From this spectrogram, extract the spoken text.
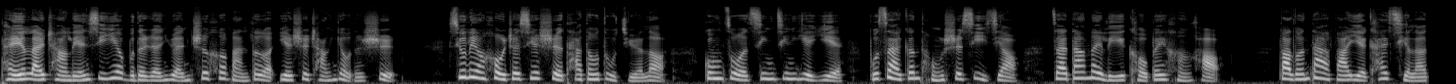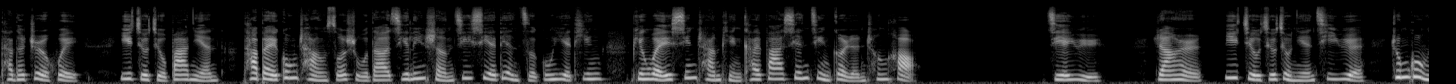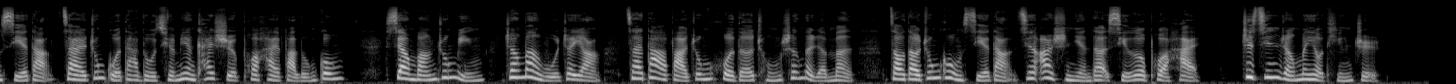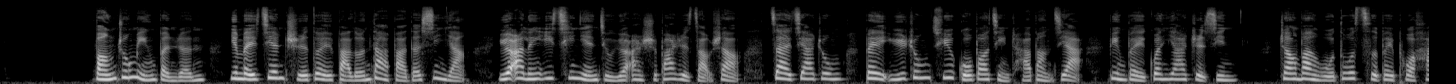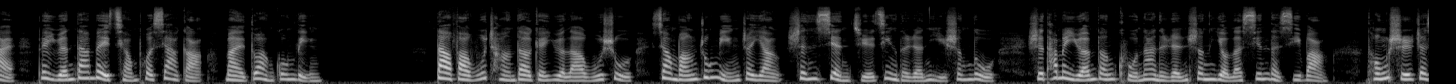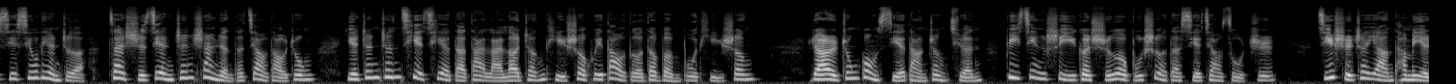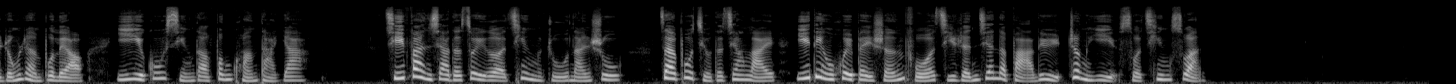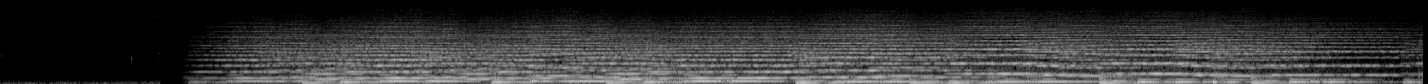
陪来厂联系业务的人员吃喝玩乐也是常有的事。修炼后，这些事他都杜绝了，工作兢兢业业，不再跟同事计较，在单位里口碑很好。法轮大法也开启了他的智慧。一九九八年，他被工厂所属的吉林省机械电子工业厅评为新产品开发先进个人称号。结语：然而，一九九九年七月，中共邪党在中国大陆全面开始迫害法轮功，像王忠明、张万武这样在大法中获得重生的人们，遭到中共邪党近二十年的邪恶迫害，至今仍没有停止。王忠明本人因为坚持对法轮大法的信仰，于二零一七年九月二十八日早上在家中被渝中区国保警察绑架，并被关押至今。张万武多次被迫害，被原单位强迫下岗，买断工龄。大法无偿地给予了无数像王忠明这样身陷绝境的人以生路，使他们原本苦难的人生有了新的希望。同时，这些修炼者在实践真善忍的教导中，也真真切切地带来了整体社会道德的稳步提升。然而，中共邪党政权毕竟是一个十恶不赦的邪教组织，即使这样，他们也容忍不了一意孤行的疯狂打压，其犯下的罪恶罄竹难书，在不久的将来一定会被神佛及人间的法律正义所清算。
